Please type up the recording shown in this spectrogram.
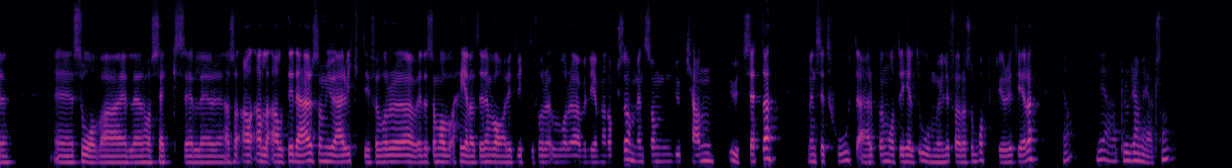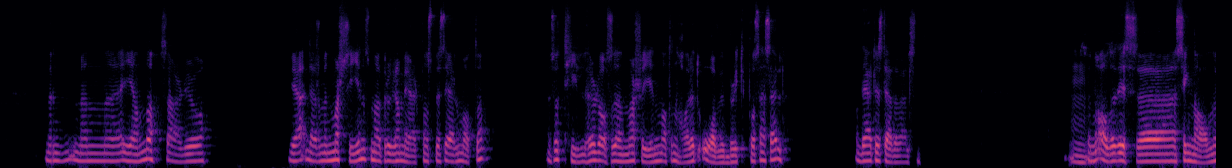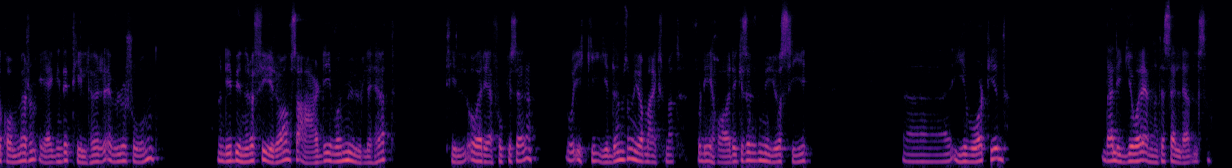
eh, sova eller ha sex eller alltså all, allt det där som ju är viktigt för vår, eller som har hela tiden varit viktigt för vår överlevnad också, men som du kan utsette. Mens et hot er på en måte helt umulig for oss å bortprioritere. Ja, vi er programmert sånn. Men, men uh, igjen, da, så er det jo er, det er som en maskin som er programmert på en spesiell måte. Men så tilhører det også den maskinen at den har et overblikk på seg selv. Og det er tilstedeværelsen. Mm. Så når alle disse signalene kommer som egentlig tilhører evolusjonen, når de begynner å fyre av, så er de vår mulighet til å refokusere. Og ikke gi dem så mye oppmerksomhet. For de har ikke så mye å si eh, i vår tid. Der ligger jo vår evne til selvledelse.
